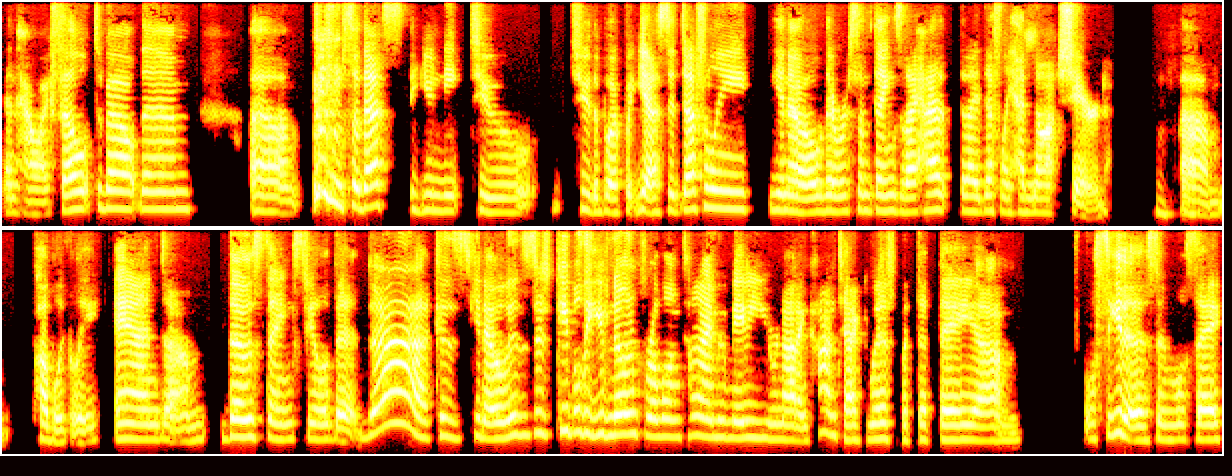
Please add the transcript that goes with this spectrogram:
and how I felt about them. Um, so that's unique to to the book. But yes, it definitely, you know, there were some things that I had that I definitely had not shared. Mm-hmm. Um, publicly and um, those things feel a bit ah because you know there's, there's, people that you've known for a long time who maybe you're not in contact with but that they um, will see this and will say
